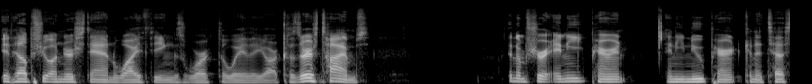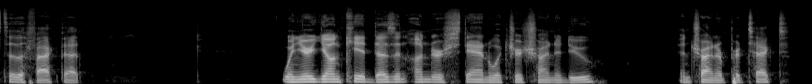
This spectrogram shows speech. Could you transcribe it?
it helps you understand why things work the way they are. Because there's times, and I'm sure any parent, any new parent can attest to the fact that when your young kid doesn't understand what you're trying to do and trying to protect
